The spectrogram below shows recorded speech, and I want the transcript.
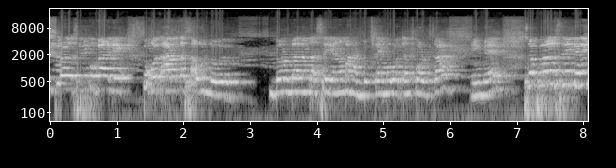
Pero, sini ko gali, tungod arata sa unod, normal lang na saya nga mahadlok tayo mawat ang kwarta. Amen? So, pero sila diri,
